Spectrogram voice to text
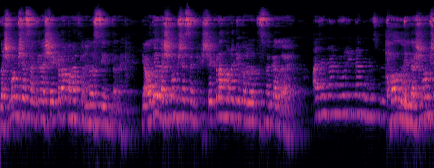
ದಶಮಾಂಶ ಸಂಖ್ಯೆನ ಶೇಕಡಾಮಾನಕ್ಕೆ ಪರಿವರ್ತಿಸಿ ಅಂತಾರೆ. ಯಾವುದೇ ದಶಮಾಂಶ ಸಂಖ್ಯೆ ಶೇಕಡಾಮಾನಕ್ಕೆ ಪರಿವರ್ತಿಸಬೇಕಾದ್ರೆ? ಅದನ್ನ ನೂರಿಂದ ಗುಣಿಸಬೇಕು. ಹೌದು ಈ ದಶಮಾಂಶ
